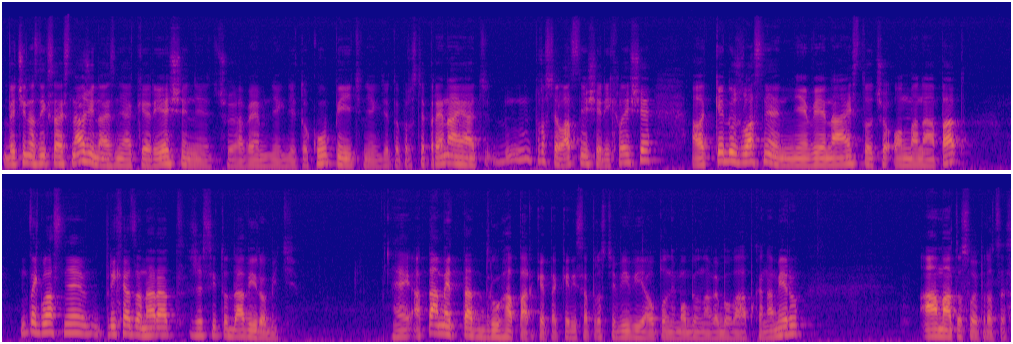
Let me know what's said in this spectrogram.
väčšina z nich sa aj snaží nájsť nejaké riešenie, čo ja viem, niekde to kúpiť, niekde to proste prenajať, mm, proste lacnejšie, rýchlejšie, ale keď už vlastne nevie nájsť to, čo on má nápad, no tak vlastne prichádza na rad, že si to dá vyrobiť. Hej, a tam je tá druhá parketa, kedy sa proste vyvíja úplne mobilná webová apka na mieru a má to svoj proces.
